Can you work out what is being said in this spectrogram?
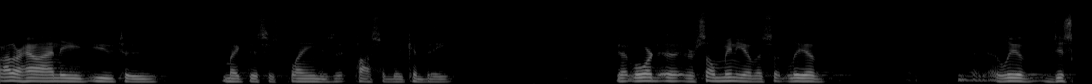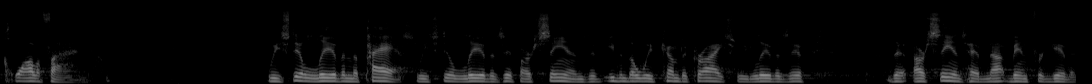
Father, how I need you to make this as plain as it possibly can be. That, Lord, uh, there are so many of us that live, live disqualified. We still live in the past. We still live as if our sins, if, even though we've come to Christ, we live as if that our sins have not been forgiven.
